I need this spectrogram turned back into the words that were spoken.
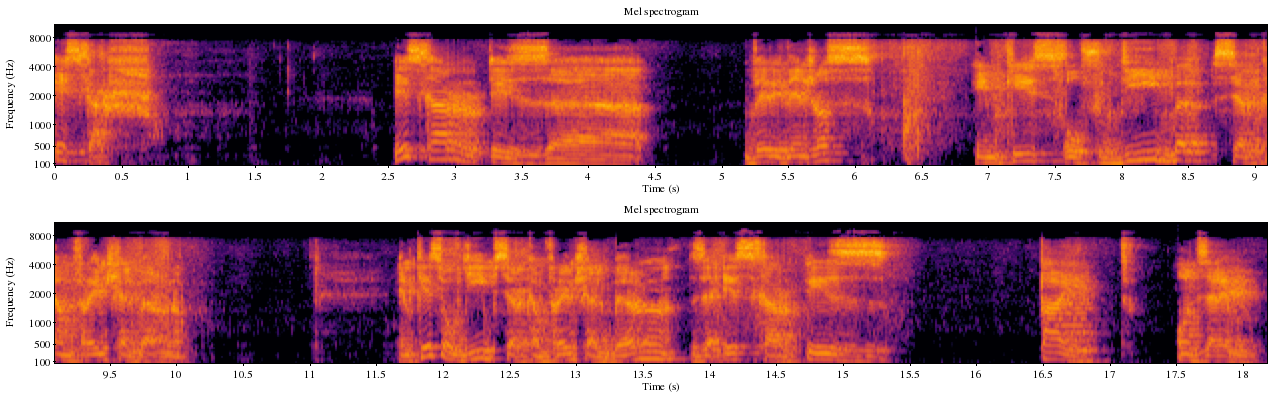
eschar. eschar is uh, very dangerous in case of deep circumferential burn. In case of deep circumferential burn, the eschar is tight on the limb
